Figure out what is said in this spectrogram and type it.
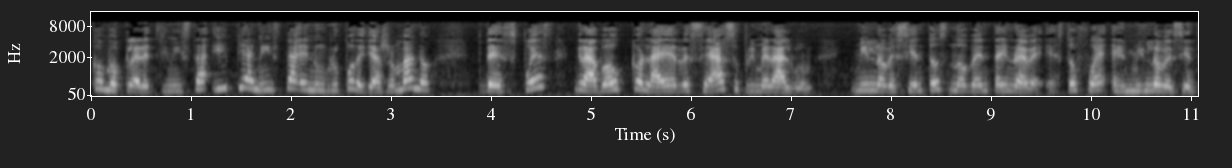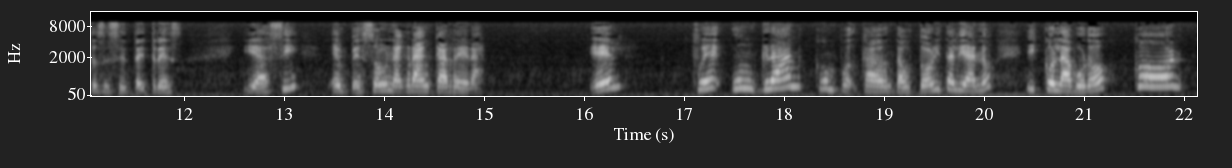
como claretinista y pianista en un grupo de jazz romano. Después grabó con la RCA su primer álbum, 1999. Esto fue en 1963. Y así empezó una gran carrera. Él fue un gran cantautor italiano y colaboró con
